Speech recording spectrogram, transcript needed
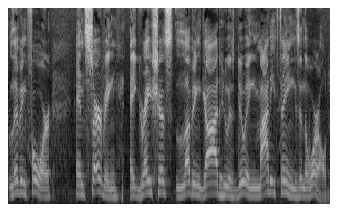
living for and serving a gracious, loving God who is doing mighty things in the world.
